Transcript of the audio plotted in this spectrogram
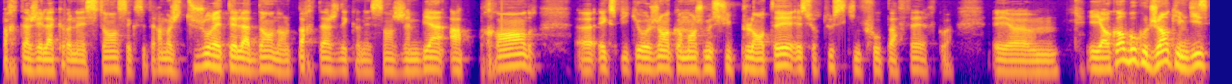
Partager la connaissance, etc. Moi, j'ai toujours été là-dedans, dans le partage des connaissances. J'aime bien apprendre, euh, expliquer aux gens comment je me suis planté et surtout ce qu'il ne faut pas faire, quoi. Et euh, il y a encore beaucoup de gens qui me disent,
